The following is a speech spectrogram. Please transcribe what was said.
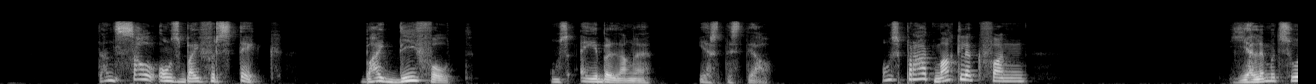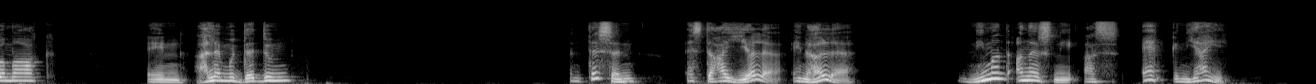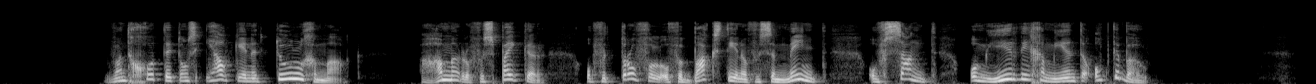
Dan sal ons by verstek, by default, ons eie belange eerst te stel. Ons praat makkelijk van jylle moet so maak en hulle moet dit doen. Intussen is daar jylle en hulle niemand anders nie as ek en jy want God het ons elkeen een tool gemaakt, een hammer of een spijker, of een troffel, of een baksteen, of een cement, of sand, om hier die gemeente op te bou.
